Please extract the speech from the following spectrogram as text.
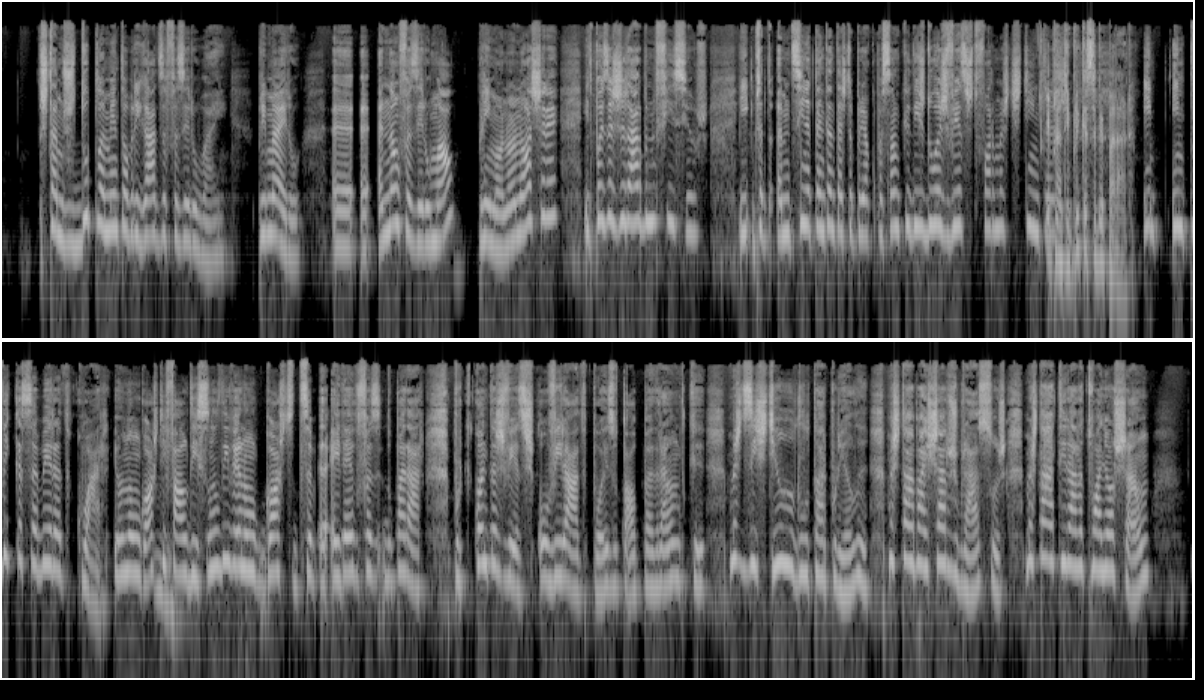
estamos duplamente obrigados a fazer o bem. Primeiro, uh, a não fazer o mal, primo non nocere e depois a gerar benefícios. E, portanto, a medicina tem tanto esta preocupação que o diz duas vezes de formas distintas. E, portanto, implica saber parar. implica saber adequar. Eu não gosto, hum. e falo disso no livro, eu não gosto de saber, a ideia do, fazer, do parar. Porque quantas vezes ouvirá depois o tal padrão de que mas desistiu de lutar por ele? Mas está a baixar os braços? Mas está a tirar a toalha ao chão?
